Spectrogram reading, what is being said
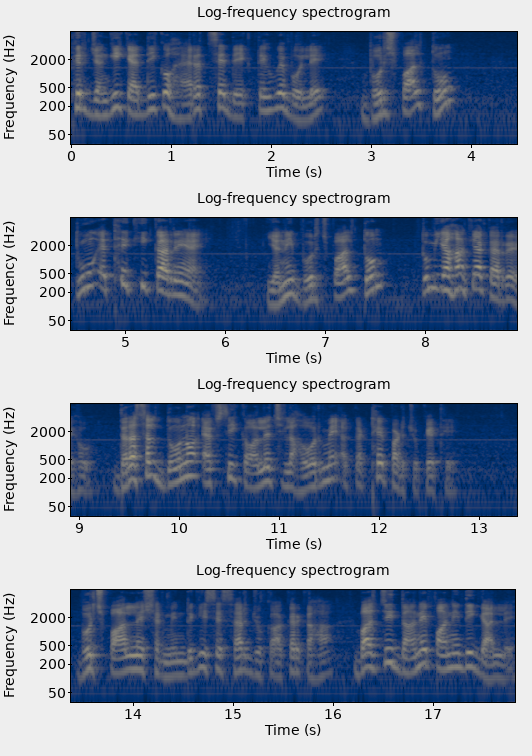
फिर जंगी कैदी को हैरत से देखते हुए बोले, बुर्जपाल, तू? तू इथे की कर रहे हैं? यानी बुरजपाल, तुम तुम यहाँ क्या कर रहे हो? दरअसल दोनों एफसी कॉलेज लाहौर में इकट्ठे पढ़ चुके थे। बुर्जपाल ने शर्मिंदगी से सर झुकाकर कहा, बस जी, दाने पानी दी गाले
